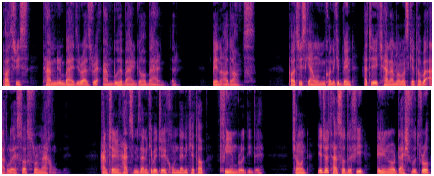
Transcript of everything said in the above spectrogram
پاتریس تمرین بعدی رو از روی انبوه برگه ها برمیداره. بن آدامز. پاتریس گمون می‌کنه که بن حتی یک کلمه از کتاب عقل و احساس رو نخونده. همچنین حدس می‌زنه که به جای خوندن کتاب فیلم رو دیده. چون یه جا تصادفی الینور دشوود رو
